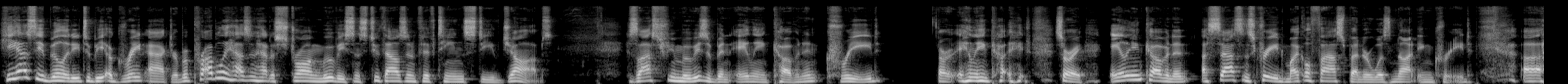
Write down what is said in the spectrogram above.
He has the ability to be a great actor, but probably hasn't had a strong movie since 2015's Steve Jobs. His last few movies have been Alien Covenant, Creed, or Alien, sorry, Alien Covenant, Assassin's Creed. Michael Fassbender was not in Creed. Uh,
